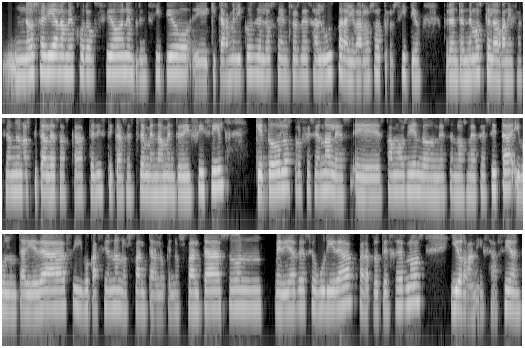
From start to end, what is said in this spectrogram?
No sería la mejor opción, en principio, eh, quitar médicos de los centros de salud para llevarlos a otro sitio, pero entendemos que la organización de un hospital de esas características es tremendamente difícil que todos los profesionales eh, estamos yendo donde se nos necesita y voluntariedad y vocación no nos falta. Lo que nos falta son medidas de seguridad para protegernos y organización.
